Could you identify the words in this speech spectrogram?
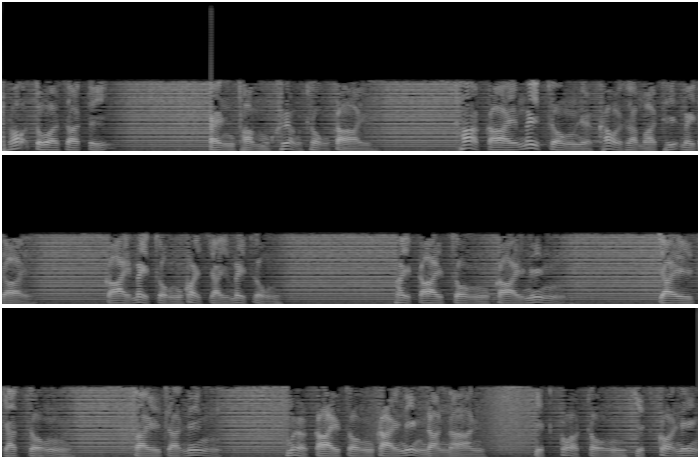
เพราะตัวสติเป็นธรรมเครื่องทรงกาย ถ้ากายไม่ตรงเนี่ยเข้าสมาธิไม่ได้ กายไม่ตรงก็ใจไม่ตรงให้กายตรงกายนิ่ง ใจจะตรงใจจะนิ่ง เมื่อกายตรงกายนิ่งนานๆจิตก็ตรงจิตก็นิ่ง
